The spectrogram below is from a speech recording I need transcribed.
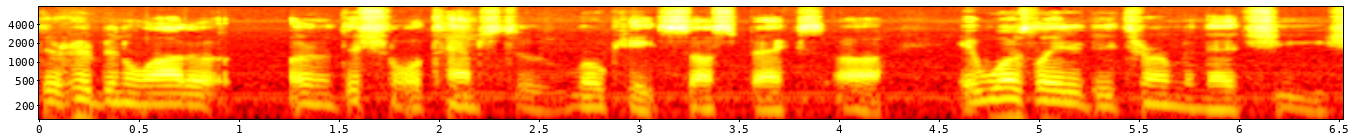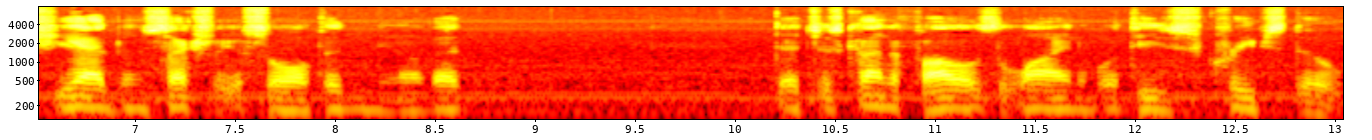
there had been a lot of additional attempts to locate suspects. Uh, it was later determined that she she had been sexually assaulted. And, you know that that just kind of follows the line of what these creeps do.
